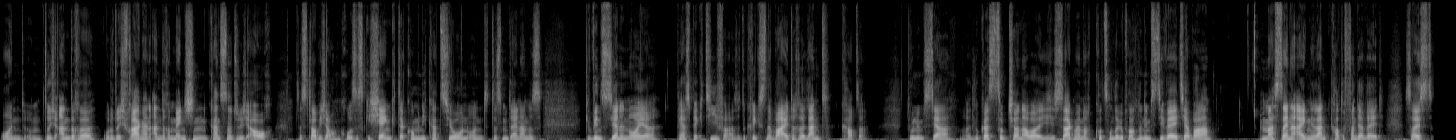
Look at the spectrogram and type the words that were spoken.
und ähm, durch andere oder durch Fragen an andere Menschen kannst du natürlich auch, das glaube ich auch ein großes Geschenk der Kommunikation und des Miteinanders, gewinnst du ja eine neue Perspektive. Also du kriegst eine weitere Landkarte. Du nimmst ja, äh, Lukas zuckt schon, aber ich, ich sage mal noch kurz runtergebrochen, du nimmst die Welt ja wahr, machst deine eigene Landkarte von der Welt. Das heißt,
